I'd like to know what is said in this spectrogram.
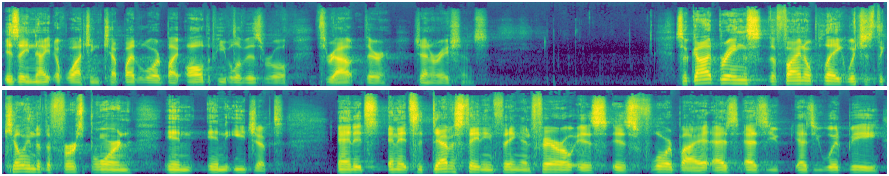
is a night of watching kept by the Lord by all the people of Israel throughout their generations. So God brings the final plague, which is the killing of the firstborn in, in Egypt. And it's, and it's a devastating thing, and Pharaoh is, is floored by it, as, as, you, as you would be.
